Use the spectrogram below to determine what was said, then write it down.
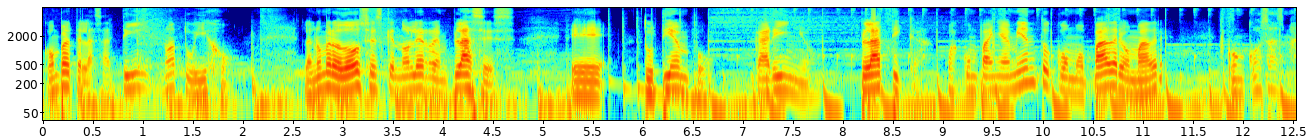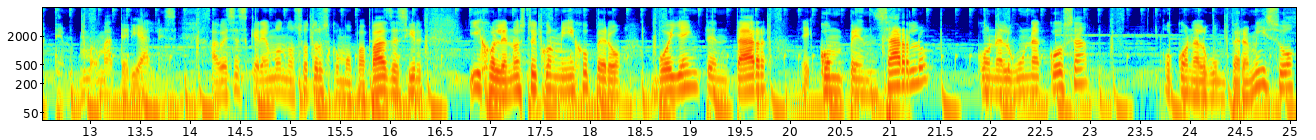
cómpratelas a ti, no a tu hijo. La número dos es que no le reemplaces eh, tu tiempo, cariño, plática o acompañamiento como padre o madre con cosas materiales. A veces queremos nosotros como papás decir, híjole, no estoy con mi hijo, pero voy a intentar eh, compensarlo con alguna cosa o con algún permiso,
